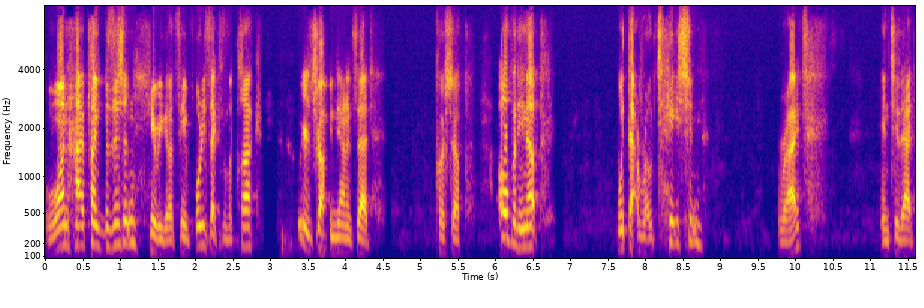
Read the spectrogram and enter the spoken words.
one high plank position. Here we go, team. 40 seconds on the clock. We are dropping down into that push up, opening up with that rotation, right? Into that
